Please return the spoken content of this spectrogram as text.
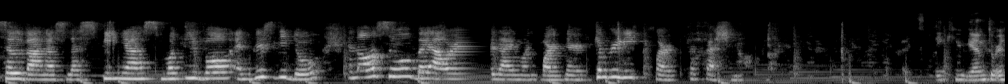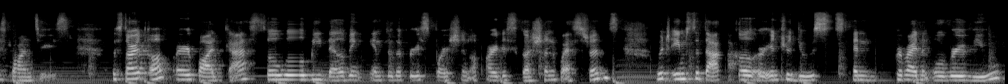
Silvanas Las Piñas, Motivo, and Grizzly Doe, and also by our diamond partner, Kimberly Clark Professional. Thank you again to our sponsors. To start off our podcast, so we'll be delving into the first portion of our discussion questions, which aims to tackle or introduce and provide an overview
